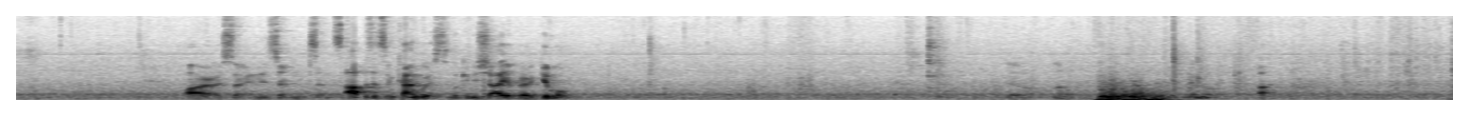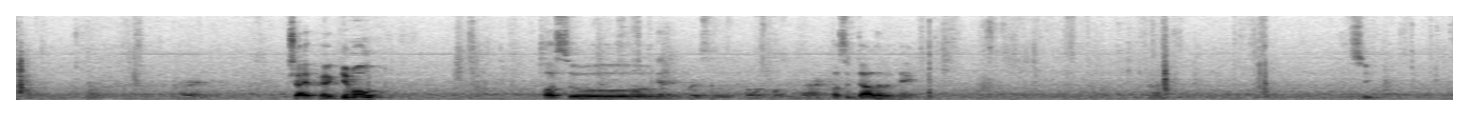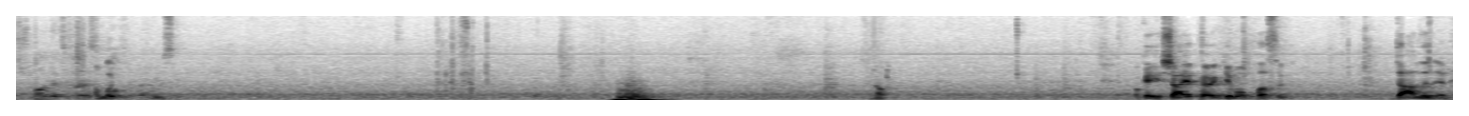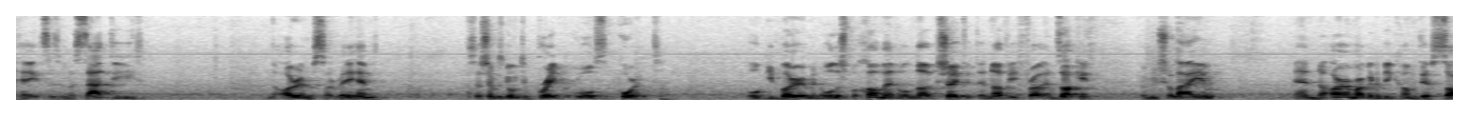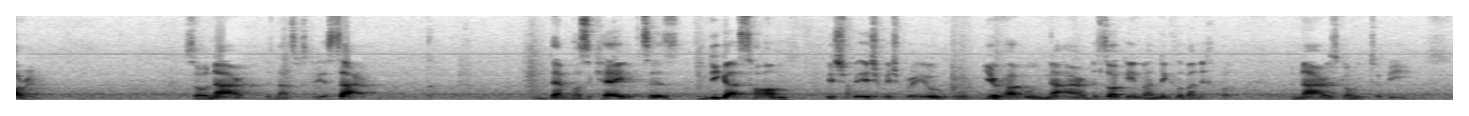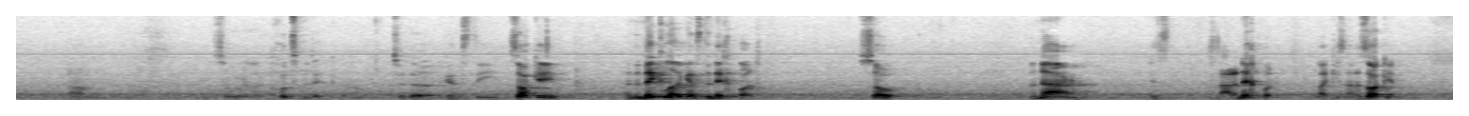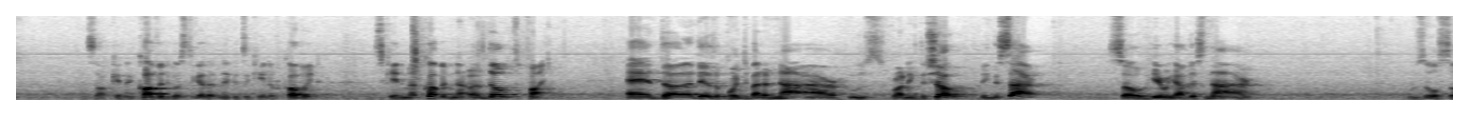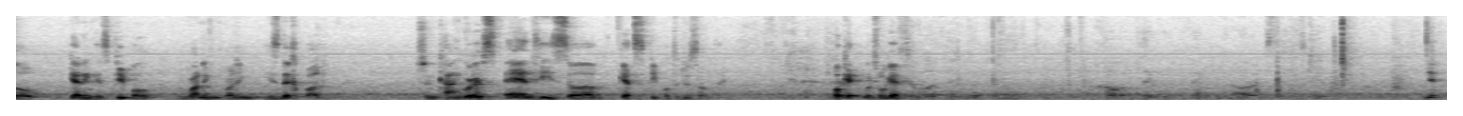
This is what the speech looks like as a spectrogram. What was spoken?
are a certain, in a certain sense opposites in Congress. Look in Yeshaya Per Gimel. Yeah, no. Ah, Alright. Per Gimel. Shmuel's Pasuk getting impressed with it. No one's supposed to be married? Pasuk Dalet and Hey. See. Shmuel gets impressed. I'm looking. Let me see. No. Okay, Yeshaya Per Gimel Pasuk Dalit and Hay. It says, Masati Na'arim Sarehem. So Hashem is going to break all support, all Giburim and all Ishmachama and all Nag Shafit and Navi Fra and Zakin from Yushalayim. And Na'arim are going to become their Sarim. So Nar is not supposed to be a Sar. Then Pasuk it says, Nigas Ha'am, Ish Be'ish Be'eu, Yirhavu Na'ar Bezokin, V'Nikla Ba'nichbad. The Nar is going to be, um, so we're like chutzpahdik, um, to the, against the Zokin, and the Nikla against the Nichbad. So, the Nar is, is not a Nichbad, like he's not a Zokin. Zakin and covered goes together. Neged zakin of covered. Zakinim have covered, nar and don't. Fine. And uh, there's a point about a nar who's running the show, being the sar. So here we have this nar who's also getting his people running, running his nichbad, which is in Congress, and he's uh, gets his people to do something. Okay, which we'll get. Similar thing that uh, taking the thing from the arms that he's given. Yeah.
